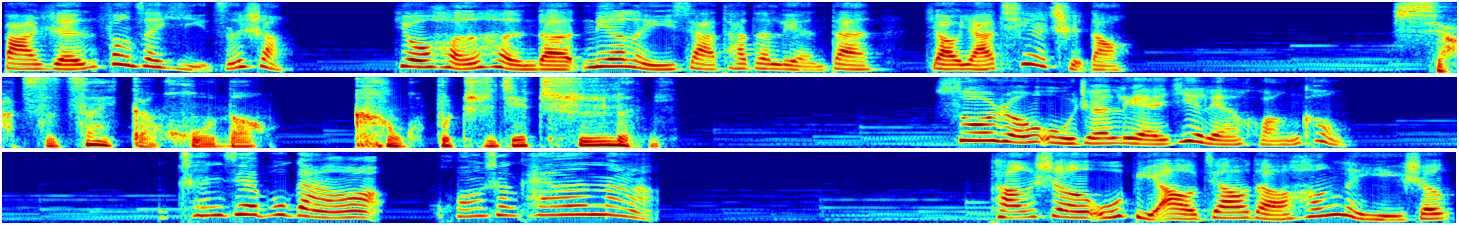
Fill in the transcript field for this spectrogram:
把人放在椅子上。又狠狠的捏了一下他的脸蛋，咬牙切齿道：“下次再敢胡闹，看我不直接吃了你！”苏荣捂着脸，一脸惶恐：“臣妾不敢了，皇上开恩呐！”唐盛无比傲娇的哼了一声，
